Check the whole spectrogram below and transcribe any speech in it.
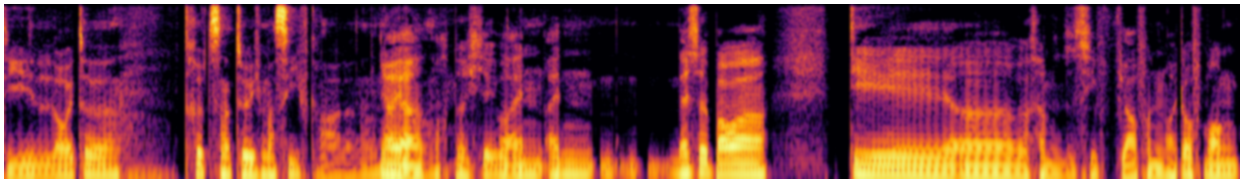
die Leute trifft's natürlich massiv gerade. Ne? Ja, ja, Also, auch Berichte über einen, einen Messebauer, die äh, das haben, sie ja von heute auf morgen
